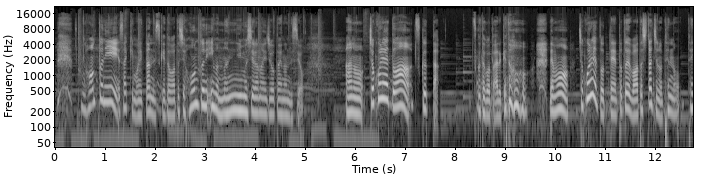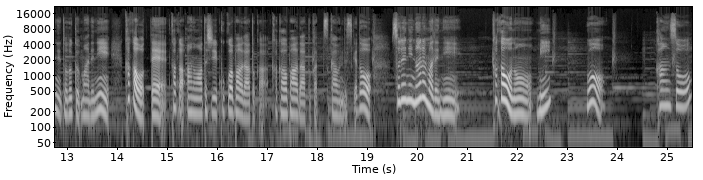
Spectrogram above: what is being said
本当にさっきも言ったんですけど私本当に今何にも知らない状態なんですよ。あのチョコレートは作った。作ったことあるけど。でもチョコレートって例えば私たちの手の手に届くまでにカカオってカカあの私ココアパウダーとかカカオパウダーとか使うんですけどそれになるまでにカカオの実を乾燥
